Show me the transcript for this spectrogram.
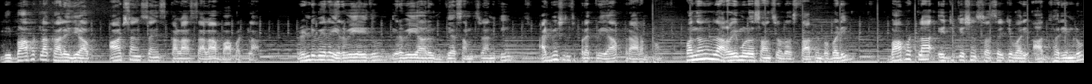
The Bapatla college of arts and science కళాశాల బాపట్ల. రెండు వేల ఇరవై ఐదు ఇరవై ఆరు విద్యా సంవత్సరానికి అడ్మిషన్స్ ప్రక్రియ ప్రారంభం. పంతొమ్మిది వందల అరవై మూడవ సంవత్సరంలో స్థాపింపబడి బాపట్ల ఎడ్యుకేషన్ సొసైటీ వారి ఆధ్వర్యంలో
